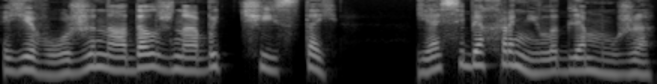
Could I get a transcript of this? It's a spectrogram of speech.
Его жена должна быть чистой. Я себя хранила для мужа.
